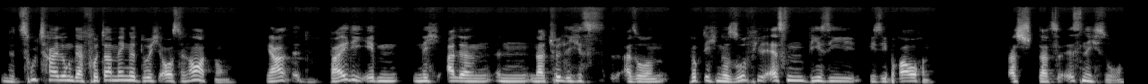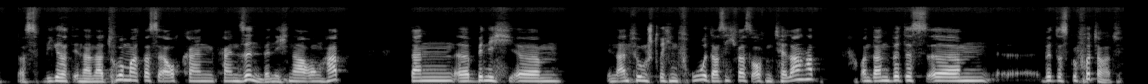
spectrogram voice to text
eine Zuteilung der Futtermenge durchaus in Ordnung. Ja, weil die eben nicht alle ein natürliches, also wirklich nur so viel essen, wie sie, wie sie brauchen. Das, das ist nicht so. Das, wie gesagt, in der Natur macht das ja auch keinen keinen Sinn. Wenn ich Nahrung habe, dann äh, bin ich ähm, in Anführungsstrichen froh, dass ich was auf dem Teller habe und dann wird es ähm, wird es gefuttert.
